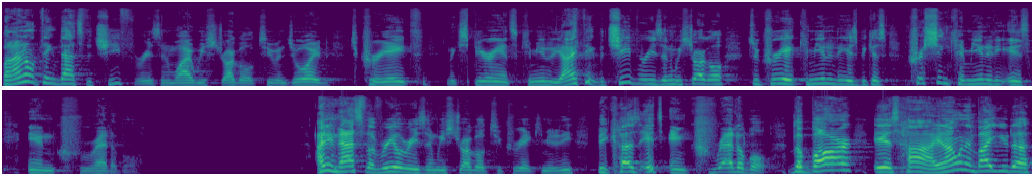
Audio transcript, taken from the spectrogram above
But I don't think that's the chief reason why we struggle to enjoy, to create and experience community. I think the chief reason we struggle to create community is because Christian community is incredible. I think that's the real reason we struggle to create community because it's incredible. The bar is high. And I want to invite you to,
